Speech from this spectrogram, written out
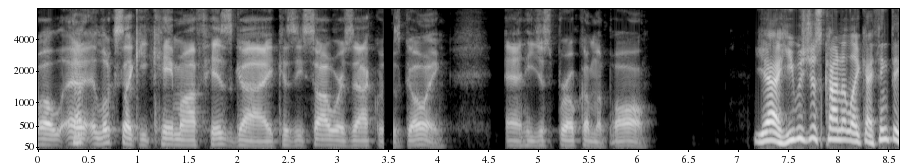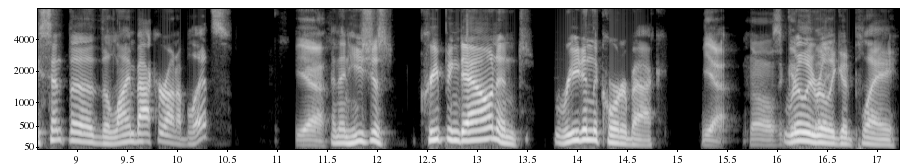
Well, uh, That- it looks like he came off his guy because he saw where Zach was going, and he just broke on the ball. Yeah, he was just kind of like I think they sent the the linebacker on a blitz Yeah, and then he's just creeping down and reading the quarterback. yeah. No, it was a good really play. really good play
